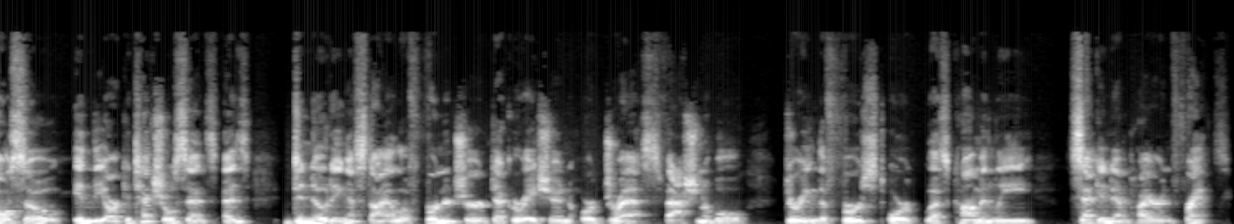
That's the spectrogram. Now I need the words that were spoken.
also in the architectural sense as denoting a style of furniture, decoration, or dress fashionable during the first or less commonly second empire in France.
